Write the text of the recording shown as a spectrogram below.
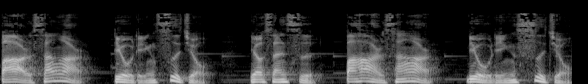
八二三二六零四九，幺三四八二三二六零四九。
